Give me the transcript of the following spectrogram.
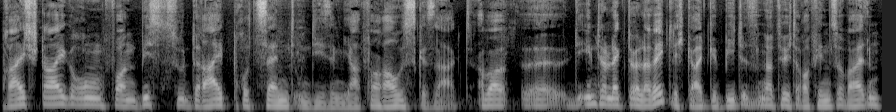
Preissteigerungen von bis zu drei Prozent in diesem Jahr vorausgesagt. Aber äh, die intellektuelle Redlichkeit gebietet es natürlich darauf hinzuweisen,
